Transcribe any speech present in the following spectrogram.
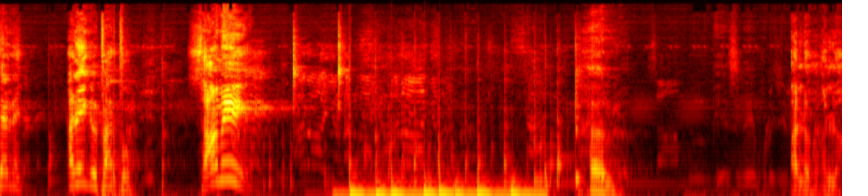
சரி அழைங்கள் பார்ப்போம். சாமி! ஹலோ. Hello hello.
